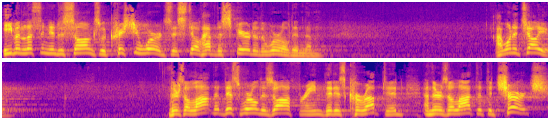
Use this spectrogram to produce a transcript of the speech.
even listening to songs with Christian words that still have the spirit of the world in them. I want to tell you, there's a lot that this world is offering that is corrupted, and there's a lot that the church,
